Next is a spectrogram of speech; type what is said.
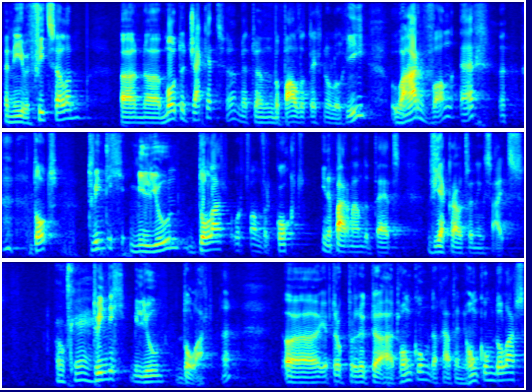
een nieuwe fietshelm, een eh, motorjacket hè, met een bepaalde technologie, waarvan er tot 20 miljoen dollar wordt van verkocht in een paar maanden tijd via crowdfunding sites. Oké. 20 miljoen dollar. Hè. Eh, je hebt er ook producten uit Hongkong, dat gaat in Hongkong-dollars.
